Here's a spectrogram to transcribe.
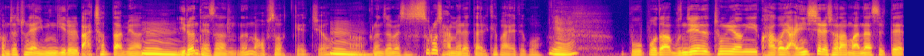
검찰총장 임기를 마쳤다면 음. 이런 대선은 없었겠죠. 음. 어, 그런 점에서 스스로 자멸했다 이렇게 봐야 되고 예, 무엇보다 문재인 대통령이 과거 야인 시절에 저랑 만났을 때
